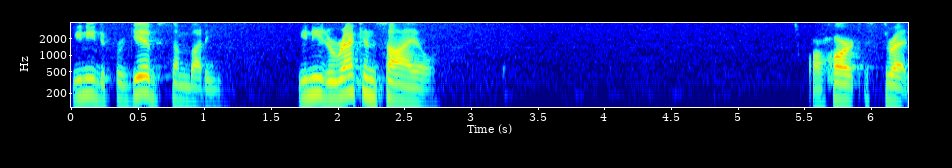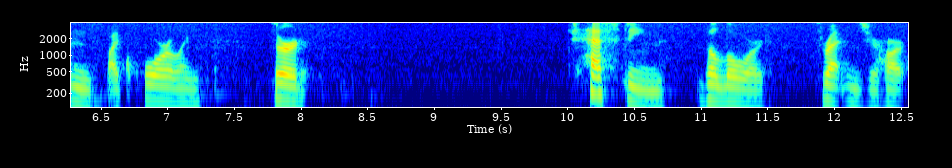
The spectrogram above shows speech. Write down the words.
You need to forgive somebody. You need to reconcile. Our heart is threatened by quarreling. Third, testing the Lord threatens your heart.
